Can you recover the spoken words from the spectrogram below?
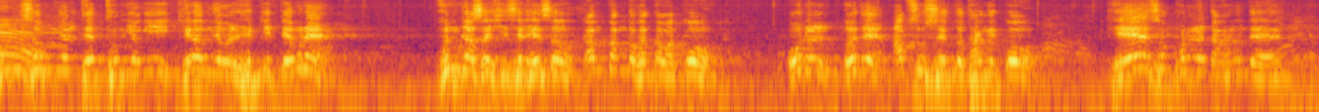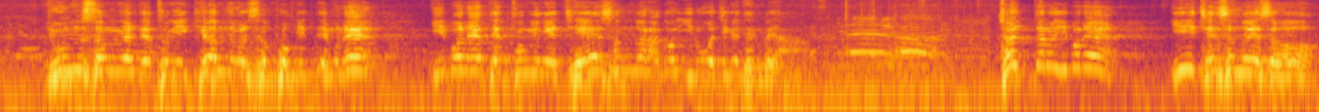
윤석열 대통령이 계엄령을 했기 때문에 혼자서 희생해서 깜빵도 갔다 왔고 오늘 어제 압수수색도 당했고 계속 고난을 당하는데 윤석열 대통령이 계엄령을 선포했기 때문에 이번에 대통령의 재선거라도 이루어지게 된 거야. 절대로 이번에 이 재선거에서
